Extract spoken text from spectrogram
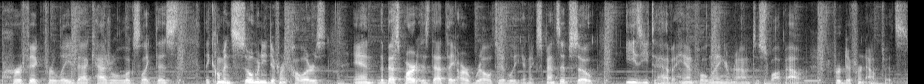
perfect for laid back casual looks like this. They come in so many different colors, and the best part is that they are relatively inexpensive, so easy to have a handful laying around to swap out for different outfits.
